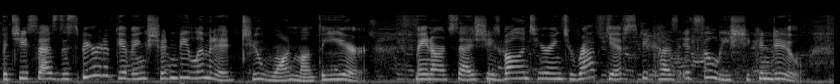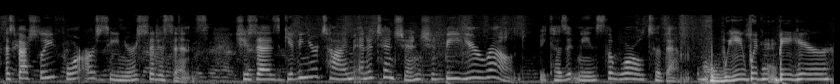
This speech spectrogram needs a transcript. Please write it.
But she says the spirit of giving shouldn't be limited to one month a year. Maynard says she's volunteering to wrap gifts because it's the least she can do, especially for our senior citizens. She says giving your time and attention should be year round because it means the world to them. We wouldn't be here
